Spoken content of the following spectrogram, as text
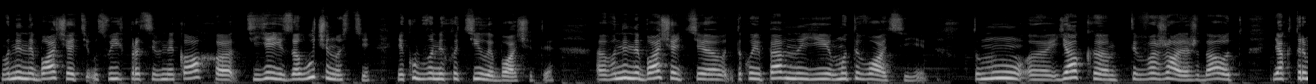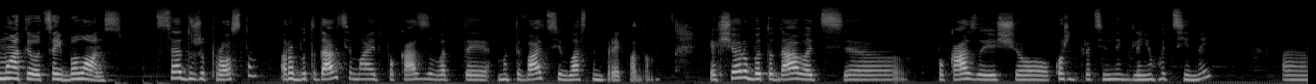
вони не бачать у своїх працівниках е, тієї залученості, яку б вони хотіли бачити. Е, Вони не бачать е, такої певної мотивації. Тому як ти вважаєш, да, от, як тримати оцей баланс? Все дуже просто. Роботодавці мають показувати мотивацію власним прикладом. Якщо роботодавець е, показує, що кожен працівник для нього цінний, е,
